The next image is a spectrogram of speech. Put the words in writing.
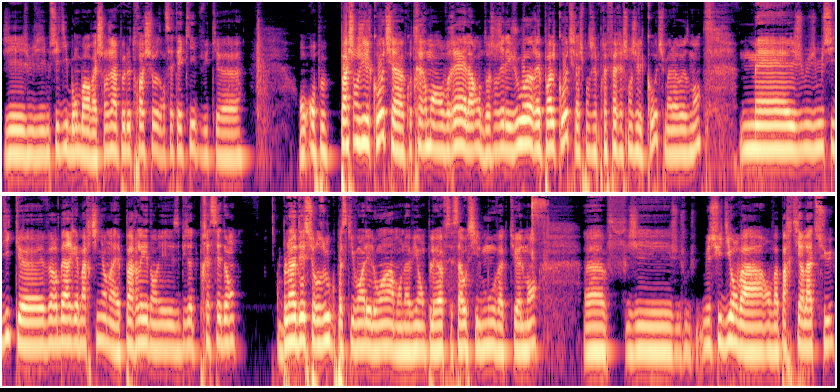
j'ai je me suis dit bon bah on va changer un peu de trois choses dans cette équipe vu que on, on peut pas changer le coach, hein, contrairement en vrai, là, on doit changer les joueurs et pas le coach. Là, je pense que je préférerais changer le coach, malheureusement. Mais je, me suis dit que Everberg et Martini, on en avait parlé dans les épisodes précédents. Blindés sur Zouk parce qu'ils vont aller loin, à mon avis, en playoff. C'est ça aussi le move actuellement. Euh, j'ai, je me suis dit on va on va partir là-dessus.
